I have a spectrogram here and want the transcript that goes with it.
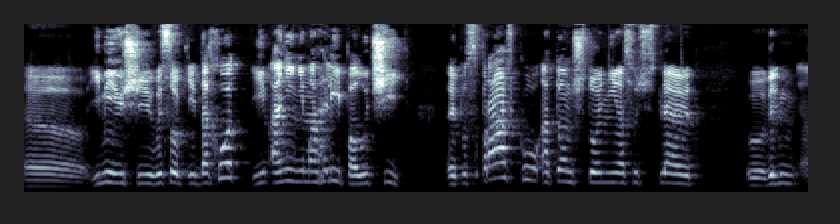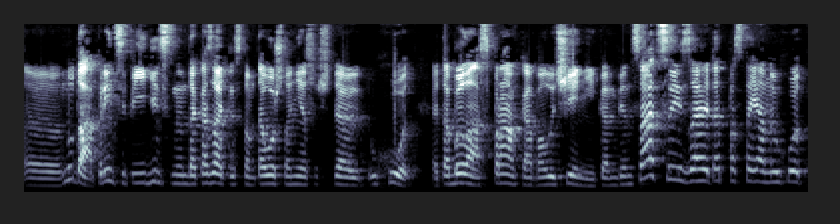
Э, имеющие высокий доход, им они не могли получить эту справку о том, что они осуществляют, э, ну да, в принципе, единственным доказательством того, что они осуществляют уход, это была справка о получении компенсации за этот постоянный уход,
